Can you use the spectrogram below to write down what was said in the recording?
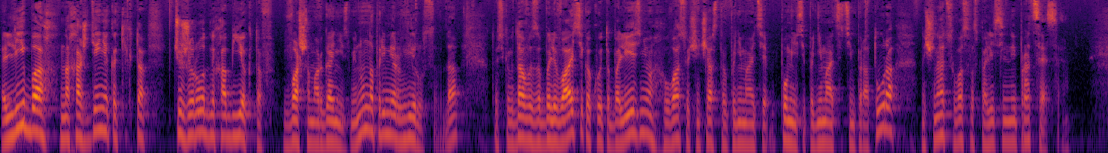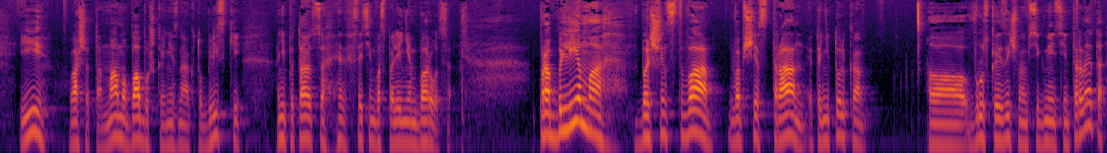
либо нахождение каких-то чужеродных объектов в вашем организме, ну, например, вирусов. Да? То есть, когда вы заболеваете какой-то болезнью, у вас очень часто, вы понимаете, помните, поднимается температура, начинаются у вас воспалительные процессы. И ваша там мама, бабушка, не знаю, кто близкий, они пытаются с этим воспалением бороться. Проблема большинства вообще стран, это не только а, в русскоязычном сегменте интернета,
